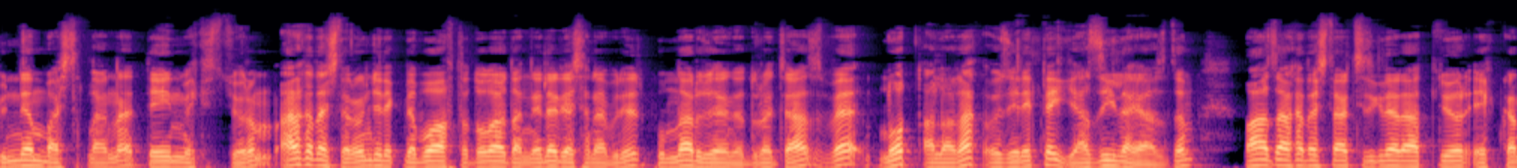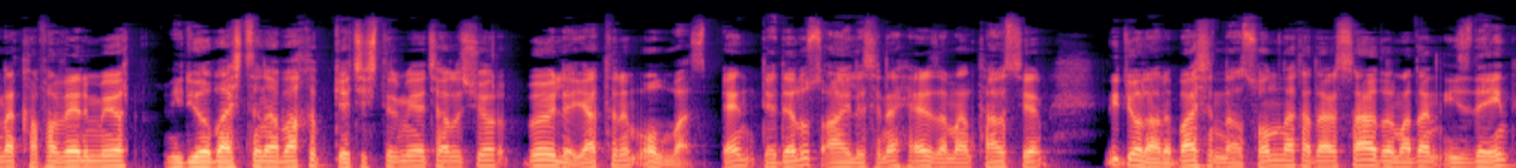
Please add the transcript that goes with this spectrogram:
gündem başlıklarına değinmek istiyorum. Arkadaşlar öncelikle bu hafta dolarda neler yaşanabilir bunlar üzerinde duracağız ve not alarak özellikle yazıyla yazdım. Bazı arkadaşlar çizgiler atlıyor, ekrana kafa vermiyor, video başlığına bakıp geçiştirmeye çalışıyor. Böyle yatırım olmaz. Ben Dedelus ailesine her zaman tavsiyem videoları başından sonuna kadar sardırmadan izleyin.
